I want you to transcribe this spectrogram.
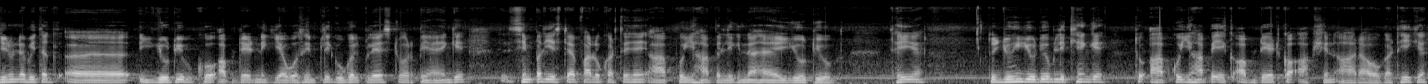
जिन्होंने अभी तक यूट्यूब को अपडेट नहीं किया, वो सिंपली गूगल प्ले स्टोर पे आएँगे। सिंपल ये स्टेप फॉलो करते जाएँ। आपको यहाँ पे लिखना है यूट्यूब ठीक है? तो यूँ ही यूट्यूब लिखेंगे तो आपको यहाँ पे एक अपडेट का ऑप्शन आ रहा होगा ठीक है?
